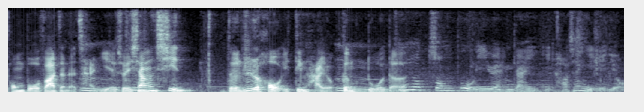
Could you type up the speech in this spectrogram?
蓬勃发展的产业，嗯所以相信的日后一定还有更多的。听说中部医院应该也好像也有，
